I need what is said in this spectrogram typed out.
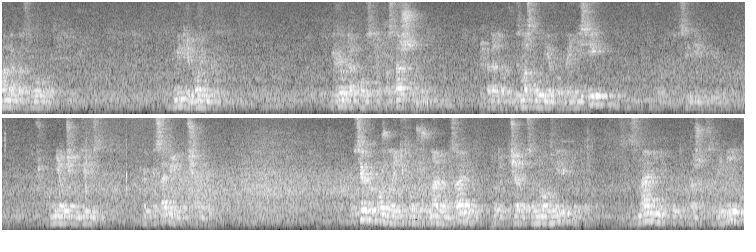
Анна Козлова, Дмитрий Новиков, Михаил Тарковский, он постарше, ну, Москвы уехал на Енисей, вот, в Сибирь. Мне очень интересно, как писатель, как человек. Ну, Всех их можно найти в том же журнальном зале. Кто-то печатается в новом мире, кто-то в знамени, кто-то в нашем современнике.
